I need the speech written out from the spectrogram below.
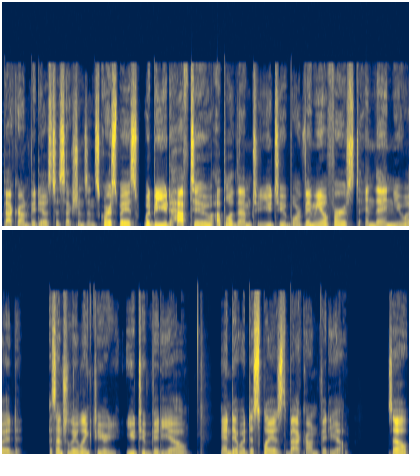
background videos to sections in Squarespace would be you'd have to upload them to YouTube or Vimeo first, and then you would essentially link to your YouTube video and it would display as the background video. So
